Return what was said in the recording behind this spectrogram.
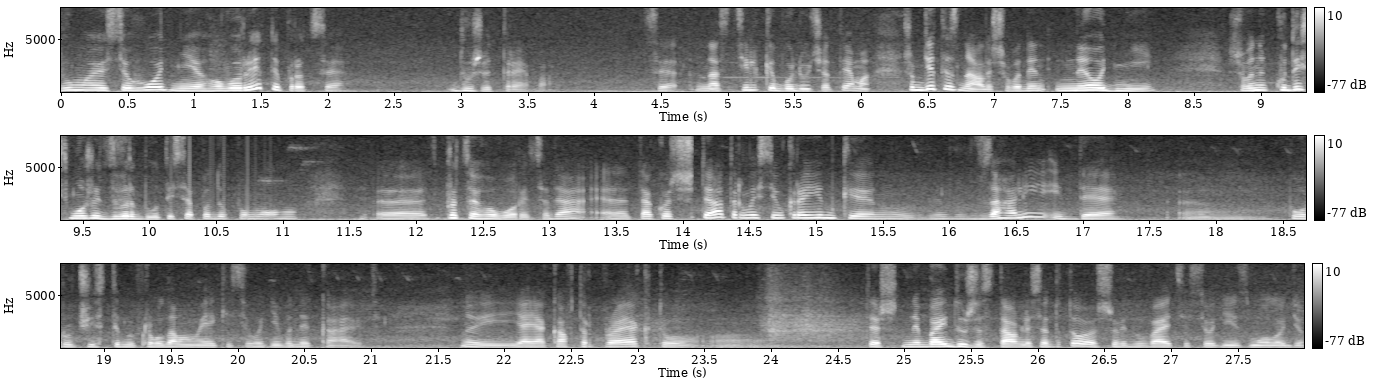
Думаю, сьогодні говорити про це дуже треба. Це настільки болюча тема, щоб діти знали, що вони не одні, що вони кудись можуть звернутися по допомогу. Е, Про це говориться. Да? Е, Також театр Лесі Українки ну, взагалі йде е, поруч із тими проблемами, які сьогодні виникають. Ну і я, як автор проєкту, теж небайдуже ставлюся до того, що відбувається сьогодні з молоддю.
